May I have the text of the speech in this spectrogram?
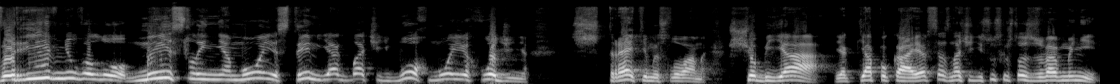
вирівнювало мислення моє з тим, як бачить Бог моє ходження. Ш- Третіми словами, щоб я, як я покаявся, значить Ісус Христос живе в мені.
